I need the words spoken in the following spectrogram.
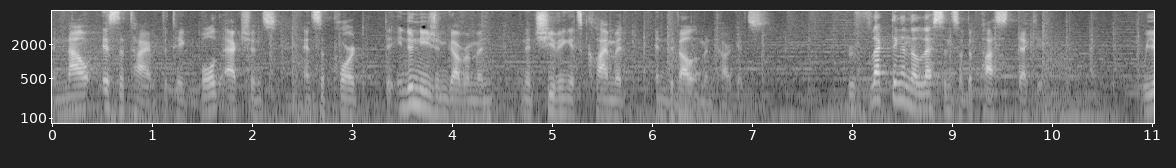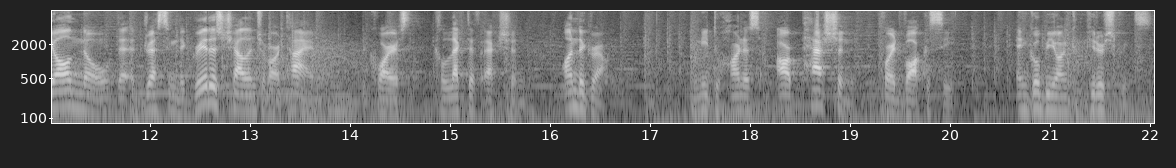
And now is the time to take bold actions and support the Indonesian government in achieving its climate and development targets. Reflecting on the lessons of the past decade, we all know that addressing the greatest challenge of our time requires collective action on the ground. We need to harness our passion for advocacy and go beyond computer screens.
